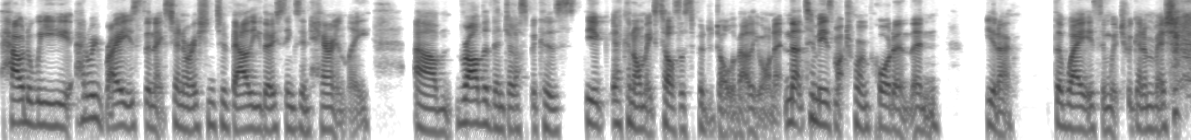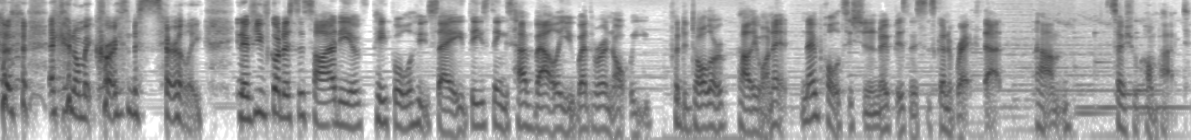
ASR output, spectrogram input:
how do we how do we raise the next generation to value those things inherently um, rather than just because the economics tells us to put a dollar value on it. And that to me is much more important than, you know, the ways in which we're going to measure economic growth necessarily. You know, if you've got a society of people who say these things have value, whether or not we put a dollar value on it, no politician and no business is going to wreck that um, social compact.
